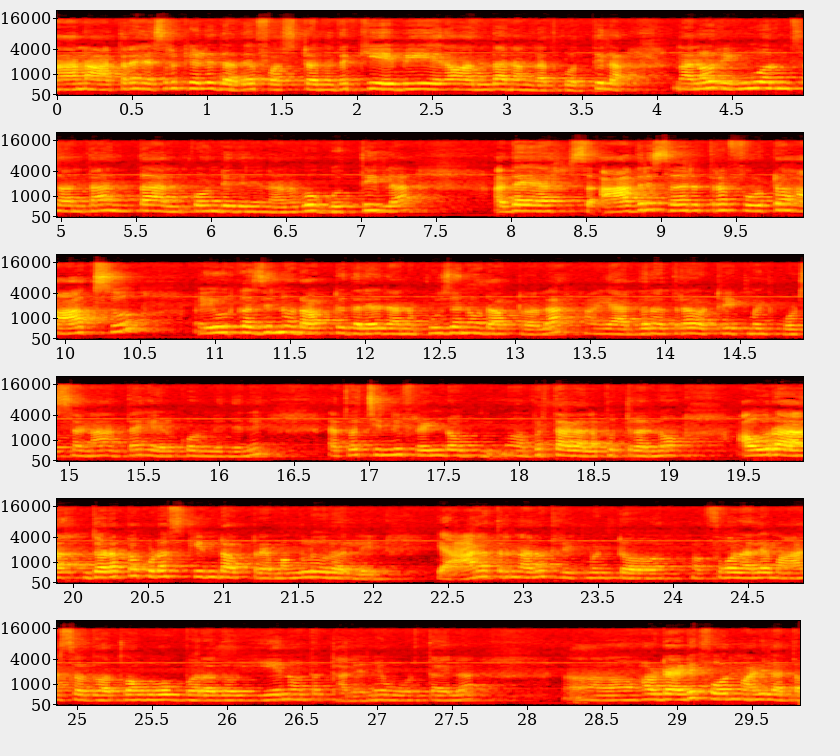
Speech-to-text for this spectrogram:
ನಾನು ಆ ಥರ ಹೆಸರು ಕೇಳಿದ್ದೆ ಅದೇ ಫಸ್ಟ್ ಅನ್ನೋದು ಕೆ ಬಿ ಏನೋ ಅಂದ, ನಂಗೆ ಅದು ಗೊತ್ತಿಲ್ಲ. ನಾನು ರಿಂಗ್ ವರ್ಮ್ಸ್ ಅಂತ ಅಂತ ಅಂದ್ಕೊಂಡಿದ್ದೀನಿ ನನಗೂ ಗೊತ್ತಿಲ್ಲ. ಅದೇ ಆದರೆ ಸರ್ ಹತ್ರ ಫೋಟೋ ಹಾಕ್ಸು. ಇವ್ರ ಕಸಿನ್ನು ಡಾಕ್ಟರ್ ಇದ್ದಾರೆ ನಾನು ಪೂಜಾನು ಡಾಕ್ಟ್ರ್ ಅಲ್ಲ. ಯಾರ್ದಾರ ಹತ್ರ ಟ್ರೀಟ್ಮೆಂಟ್ ಕೊಡ್ಸೋಣ ಅಂತ ಹೇಳ್ಕೊಂಡಿದ್ದೀನಿ ಅಥವಾ ಚಿನ್ನಿ ಫ್ರೆಂಡ್ ಒಬ್ಬ ಬರ್ತಾಳಲ್ಲ ಪುತ್ರನು. ಅವರ ದೊಡ್ಡಪ್ಪ ಕೂಡ ಸ್ಕಿನ್ ಡಾಕ್ಟ್ರೆ ಮಂಗಳೂರಲ್ಲಿ. ಯಾರ ಹತ್ರನಾರು ಟ್ರೀಟ್ಮೆಂಟು ಫೋನಲ್ಲೇ ಮಾಡಿಸೋದು ಅಥವಾ ಹೋಗಿ ಬರೋದು ಏನು ಅಂತ ತಲೆನೇ ಓಡ್ತಾ ಇಲ್ಲ. ಅವ್ರ ಡ್ಯಾಡಿಗೆ ಫೋನ್ ಮಾಡಿಲ್ಲ ಅಂತ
